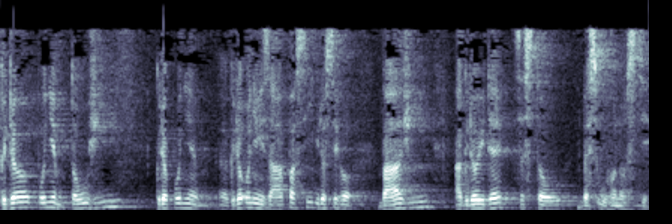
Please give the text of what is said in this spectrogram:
kdo po něm touží, kdo, po něm, kdo o něj zápasí, kdo si ho váží a kdo jde cestou bezúhonosti.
